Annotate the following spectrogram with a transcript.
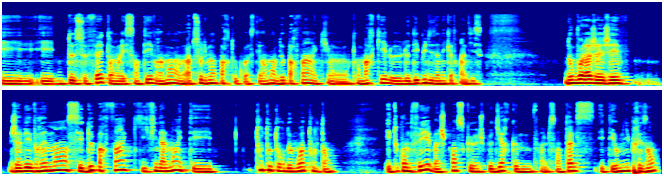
Et, de ce fait, on les sentait vraiment absolument partout. C'était vraiment deux parfums qui ont, marqué le, début des années 90. Donc voilà, j'avais vraiment ces deux parfums qui finalement étaient tout autour de moi tout le temps. Et tout compte fait, ben, je pense que je peux dire que le santal était omniprésent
